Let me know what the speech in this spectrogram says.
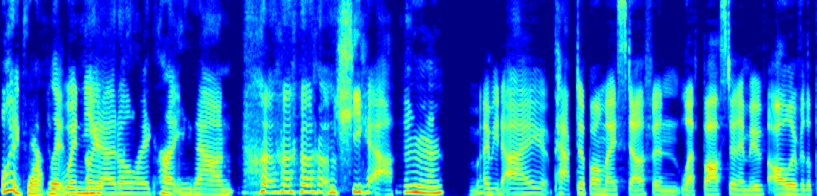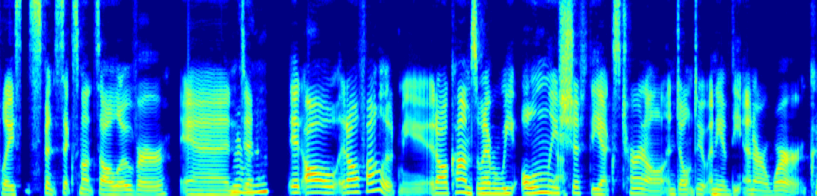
Like exactly. when oh, you, oh, yeah, it'll like hunt you down. yeah. Mm-hmm. I mean, I packed up all my stuff and left Boston and moved all over the place. Spent six months all over, and mm-hmm. it all it all followed me. It all comes whenever we only yeah. shift the external and don't do any of the inner work.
